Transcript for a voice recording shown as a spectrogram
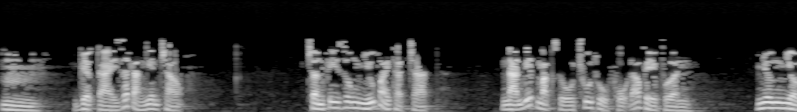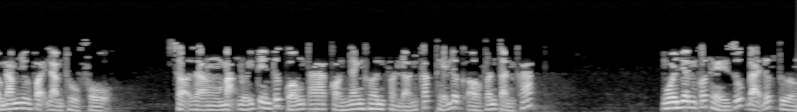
Ừm, việc này rất là nghiêm trọng. Trần Phi Dung nhíu mày thật chặt, nàng biết mặc dù Chu thủ phụ đã về vườn, nhưng nhiều năm như vậy làm thủ phụ, sợ rằng mạng lưới tin tức của ông ta còn nhanh hơn phần lớn các thế lực ở Vân Tần khác. Nguyên nhân có thể giúp Đại Đức Tường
